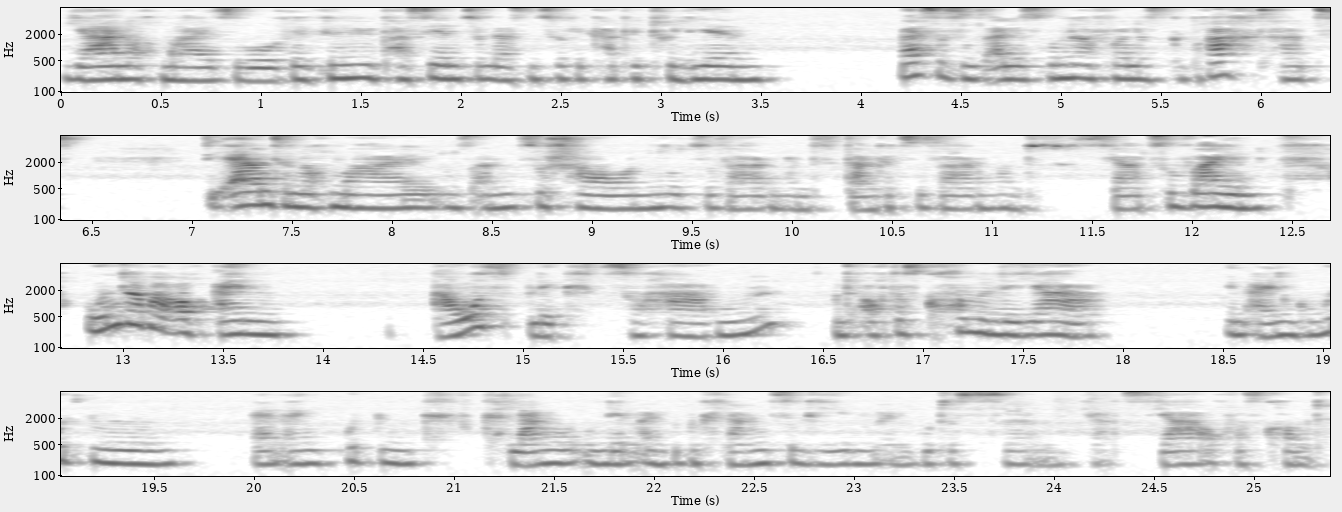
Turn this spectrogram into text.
Jahr nochmal so Revue passieren zu lassen, zu rekapitulieren, was es uns alles Wundervolles gebracht hat, die Ernte nochmal uns anzuschauen sozusagen und Danke zu sagen und das Jahr zu weihen. Und aber auch einen Ausblick zu haben und auch das kommende Jahr in einen guten, in einen guten Klang, um dem einen guten Klang zu geben, ein gutes, ähm, ja, das Jahr auch was kommt,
